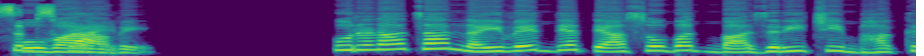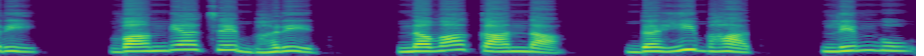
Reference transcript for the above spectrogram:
Subscribe. पुरणाचा नैवेद्य त्यासोबत बाजरीची भाकरी वांग्याचे भरीत नवा कांदा दही भात लिंबू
